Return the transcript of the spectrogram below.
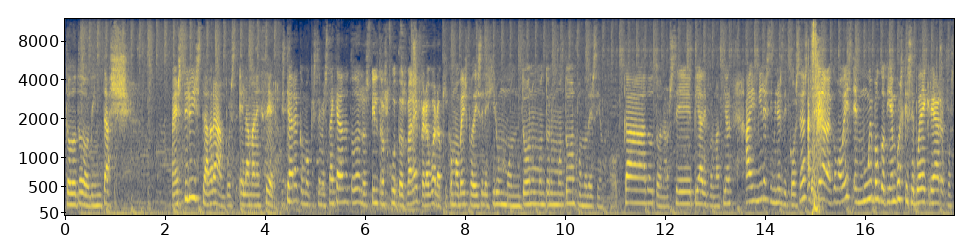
Todo, todo vintage Estilo Instagram, pues el amanecer. Es que ahora como que se me están quedando todos los filtros juntos, ¿vale? Pero bueno, aquí como veis podéis elegir un montón, un montón, un montón. Fondo desenfocado, tono sepia, deformación. Hay miles y miles de cosas. Así que nada, como veis, en muy poco tiempo es que se puede crear pues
